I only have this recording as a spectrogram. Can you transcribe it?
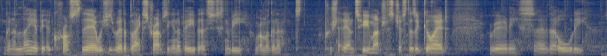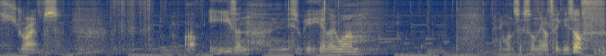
I'm going to lay a bit across there, which is where the black stripes are going to be, but that's just going to be, I'm not going to push that down too much, it's just as a guide really. So that all the stripes are even. And then this will be a yellow one. And then once it's on there I'll take this off.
